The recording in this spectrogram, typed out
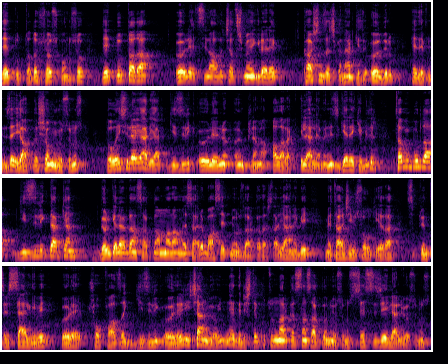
Deathloop'ta da söz konusu. Deathloop'ta da öyle silahlı çatışmaya girerek karşınıza çıkan herkesi öldürüp hedefinize yaklaşamıyorsunuz. Dolayısıyla yer yer gizlilik öğelerini ön plana alarak ilerlemeniz gerekebilir. Tabi burada gizlilik derken gölgelerden saklanmadan vesaire bahsetmiyoruz arkadaşlar. Yani bir Metal Gear Solid ya da Splinter Cell gibi böyle çok fazla gizlilik öğeleri içermiyor. Nedir işte kutunun arkasına saklanıyorsunuz, sessizce ilerliyorsunuz.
